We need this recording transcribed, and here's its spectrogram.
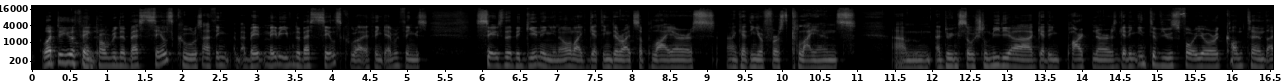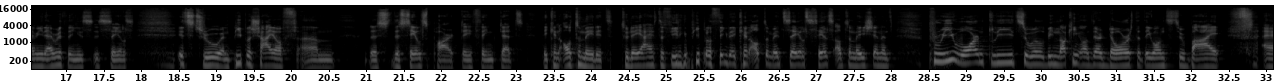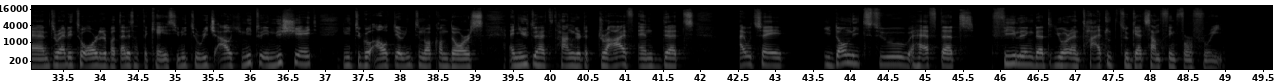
What do you think? And probably the best sales schools. I think maybe even the best sales school. I think everything is sales the beginning. You know, like getting the right suppliers, uh, getting your first clients, um, uh, doing social media, getting partners, getting interviews for your content. I mean, everything is, is sales. It's true, and people shy off. Um, this the sales part they think that they can automate it. Today i have the feeling people think they can automate sales sales automation and pre-warmed leads will be knocking on their doors that they want to buy and ready to order but that is not the case. You need to reach out you need to initiate you need to go out there you need to knock on doors and you need to have that hunger that drive and that i would say you don't need to have that feeling that you are entitled to get something for free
